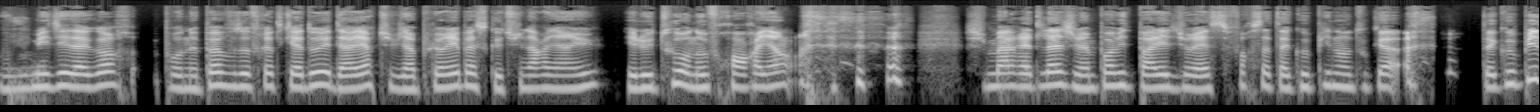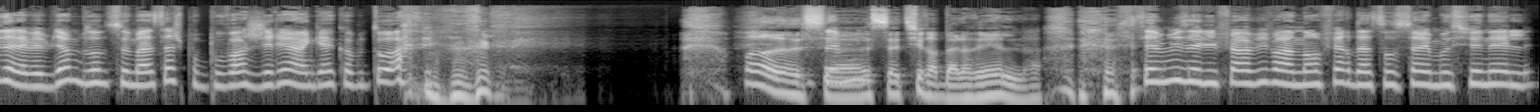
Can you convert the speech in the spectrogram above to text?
Vous vous mettez d'accord pour ne pas vous offrir de cadeaux et derrière tu viens pleurer parce que tu n'as rien eu? Et le tout en offrant rien. je m'arrête là, j'ai même pas envie de parler du reste. Force à ta copine en tout cas. ta copine, elle avait bien besoin de ce massage pour pouvoir gérer un gars comme toi Oh, ça, tire à balles réelles, là. s'amuse à lui faire vivre un enfer d'ascenseur émotionnel.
